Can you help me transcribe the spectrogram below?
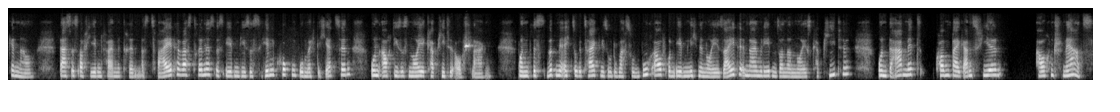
Genau, das ist auf jeden Fall mit drin. Das Zweite, was drin ist, ist eben dieses Hingucken, wo möchte ich jetzt hin und auch dieses neue Kapitel aufschlagen. Und das wird mir echt so gezeigt, wieso du machst so ein Buch auf und eben nicht eine neue Seite in deinem Leben, sondern ein neues Kapitel. Und damit kommt bei ganz vielen auch ein Schmerz.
